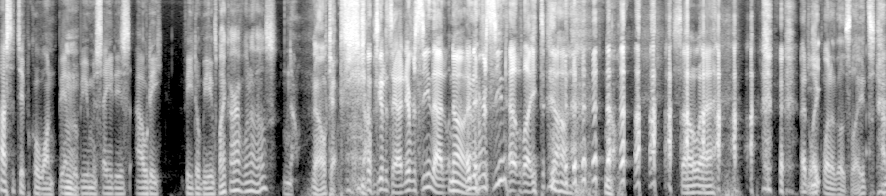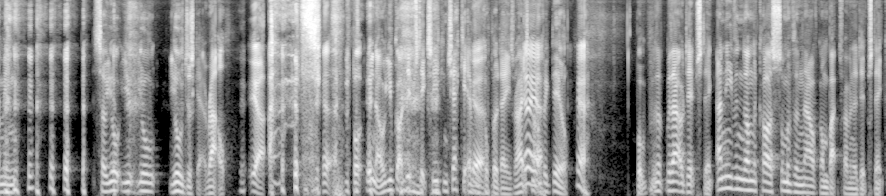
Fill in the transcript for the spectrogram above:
That's the typical one. BMW, Mercedes, Audi, VW. Does my car have one of those? No, No. Okay. I was gonna say I've never seen that. No, I've no. never seen that light. no, no. So uh, I'd like one of those lights. I mean, so you'll you, you'll you'll just get a rattle. Yeah. But you know, you've got a dipstick, so you can check it every Yeah. couple of days, right? It's Yeah, not yeah. a big deal. yeah. But without a dipstick, and even on the cars, some of them now have gone back to having a dipstick,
